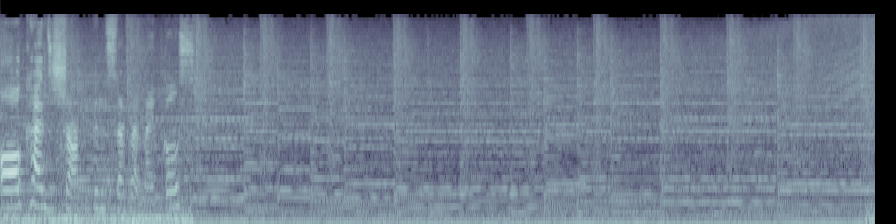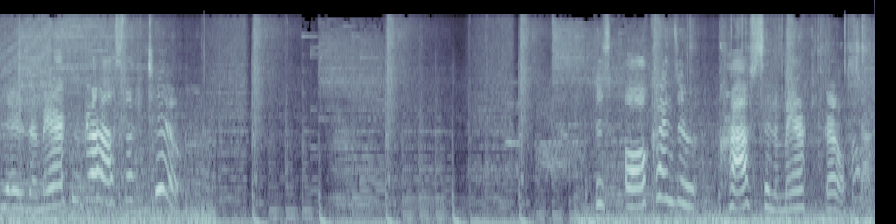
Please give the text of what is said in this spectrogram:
All kinds of shopping stuff at Michael's. There's American Girl stuff too. There's all kinds of crafts and American Girl stuff.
